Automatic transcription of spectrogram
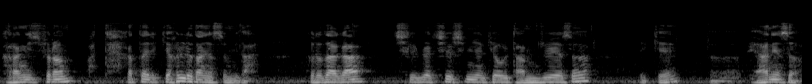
가랑지처럼 왔다 갔다 이렇게 흘러다녔습니다. 그러다가 770년 겨울 담주에서 이렇게 어, 배 안에서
